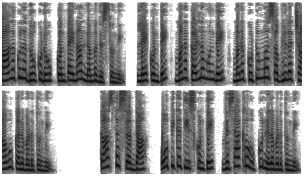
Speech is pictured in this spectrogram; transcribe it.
పాలకుల దూకుడు కొంతైనా నెమ్మదిస్తుంది. లేకుంటే మన కళ్ళ ముందే మన కుటుంబ సభ్యుల చావు కనబడుతుంది. కాస్త శ్రద్ధ ఓపిక తీసుకుంటే విశాఖ ఉక్కు నిలబడుతుంది.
